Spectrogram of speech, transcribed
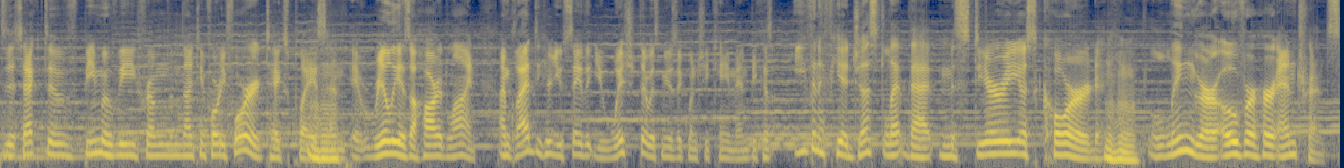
detective B movie from 1944 takes place. Mm-hmm. And it really is a hard line. I'm glad to hear you say that you wished there was music when she came in because even if he had just let that mysterious chord mm-hmm. linger over her entrance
